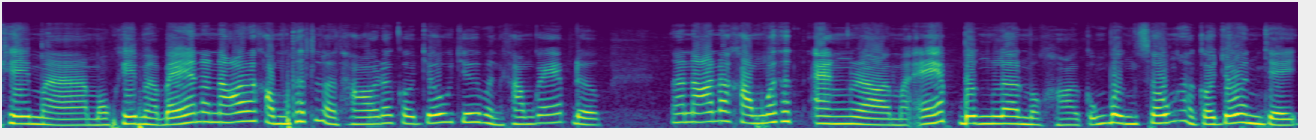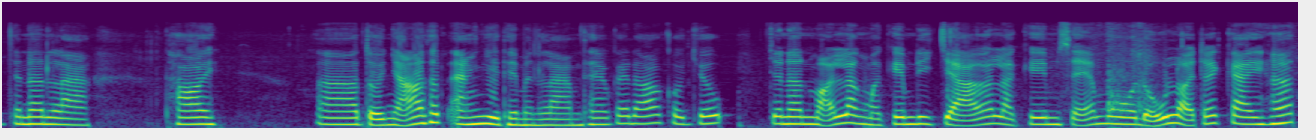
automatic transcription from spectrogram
khi mà một khi mà bé nó nói nó không thích là thôi đó cô chú chứ mình không có ép được. Nó nói nó không có thích ăn rồi mà ép bưng lên một hồi cũng bưng xuống hả cô chú anh chị? Cho nên là thôi à, tụi nhỏ thích ăn gì thì mình làm theo cái đó cô chú. Cho nên mỗi lần mà kim đi chợ là kim sẽ mua đủ loại trái cây hết.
